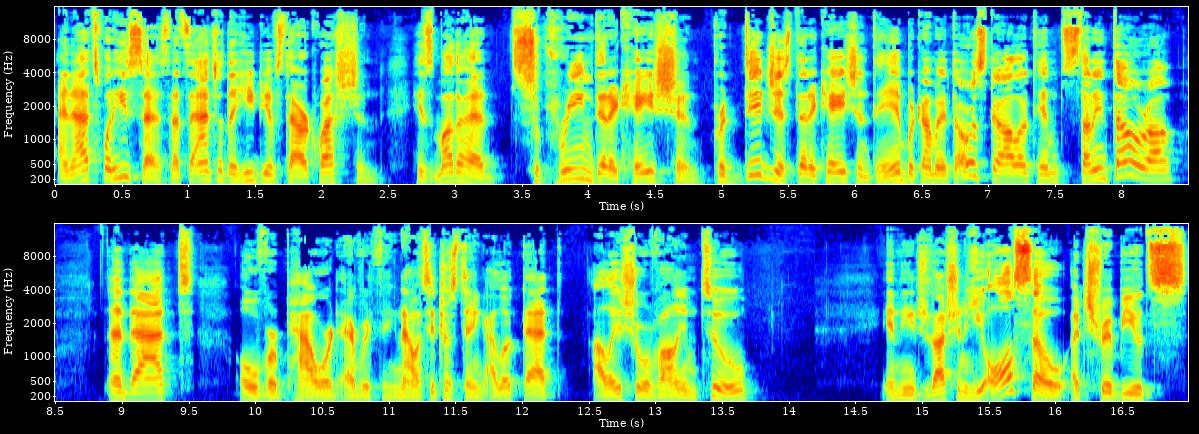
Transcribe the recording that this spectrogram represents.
And that's what he says. That's the answer that he gives to our question. His mother had supreme dedication, prodigious dedication to him becoming a Torah scholar, to him studying Torah, and that overpowered everything. Now it's interesting. I looked at Alei Shur Volume 2. In the introduction, he also attributes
